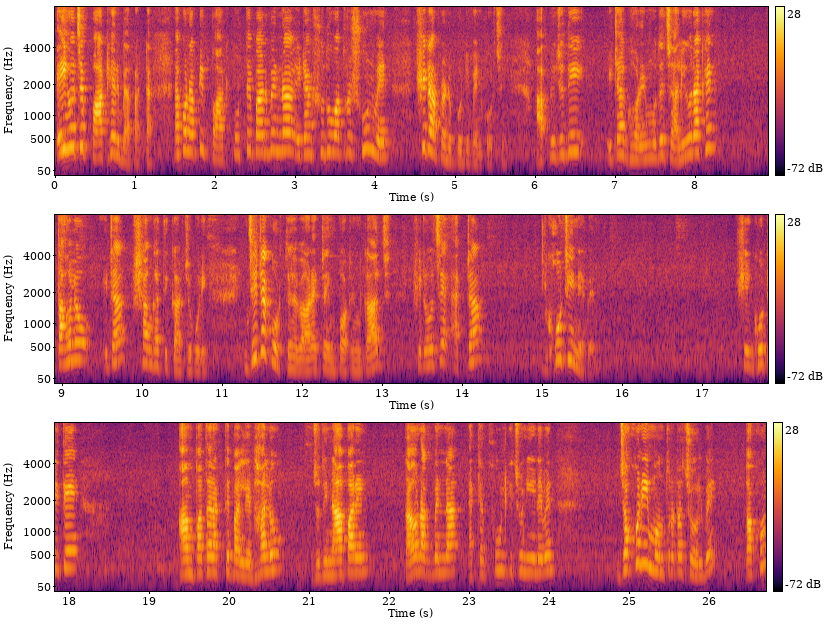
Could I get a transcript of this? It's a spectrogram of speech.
এই হচ্ছে পাঠের ব্যাপারটা। এখন আপনি পাঠ করতে পারবেন না, এটা শুধুমাত্র শুনবেন, সেটা আপনার উপর ডিপেন্ড করছে। আপনি যদি এটা ঘরের মধ্যে চালিয়েও রাখেন, তাহলেও এটা সাংঘাতিক কার্যকরী। যেটা করতে হবে আর একটা ইম্পর্টেন্ট কাজ সেটা হচ্ছে একটা ঘটি নেবেন। সেই ঘটিতে আম পাতা রাখতে পারলে ভালো, যদি না পারেন তাও রাখবেন না, একটা ফুল কিছু নিয়ে নেবেন। যখন এই মন্ত্রটা চলবে, তখন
